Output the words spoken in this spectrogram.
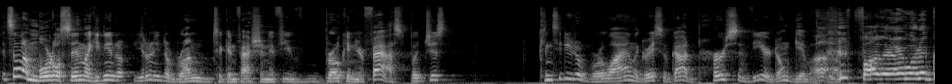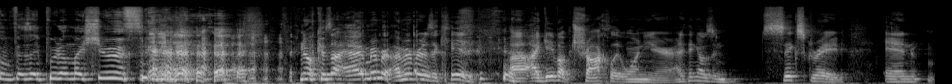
it's not a mortal sin. Like you need to, you don't need to run to confession if you've broken your fast, but just continue to rely on the grace of God. Persevere. Don't give up. Father, I want to confess I put on my shoes. no, because I, I remember I remember as a kid, uh, I gave up chocolate one year. I think I was in sixth grade, and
